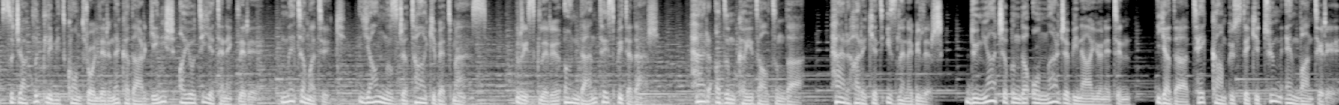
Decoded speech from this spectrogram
sıcaklık limit kontrollerine kadar geniş IoT yetenekleri, Metamatik yalnızca takip etmez, riskleri önden tespit eder. Her adım kayıt altında, her hareket izlenebilir. Dünya çapında onlarca bina yönetin ya da tek kampüsteki tüm envanteri.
